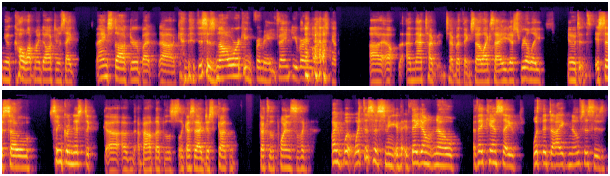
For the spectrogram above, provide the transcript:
you know, call up my doctor and say, thanks, doctor, but uh, this is not working for me. Thank you very much. uh, and that type, type of thing. So like I say, just really, you know, it's, it's just so synchronistic uh, about that. Like I said, I just got, got to the point. It's like, why, what, what does this mean? If, if they don't know, if they can't say what the diagnosis is,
